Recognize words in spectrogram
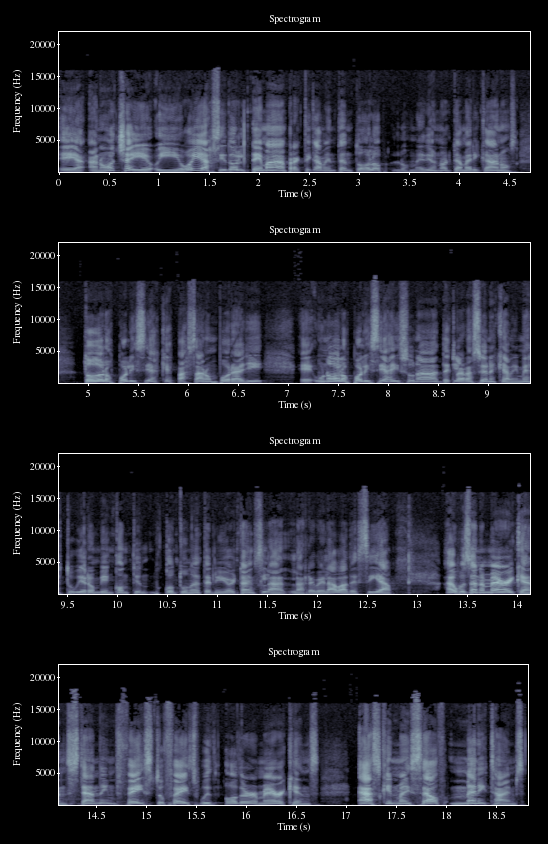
eh, anoche y, hoy ha sido el tema prácticamente en todos los, medios norteamericanos, todos los policías que pasaron por allí. Eh, uno de los policías hizo unas declaraciones que a mí me estuvieron bien contundentes, el New York Times la, la revelaba, decía, I was an American standing face to face with other Americans, asking myself many times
